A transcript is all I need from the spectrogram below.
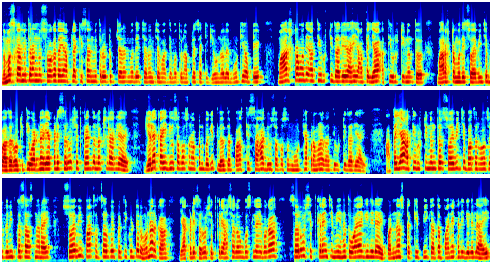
नमस्कार मित्रांनो स्वागत आहे आपल्या किसान मित्र युट्यूब चॅनलमध्ये चॅनलच्या माध्यमातून आपल्यासाठी घेऊन आलं मोठी अपडेट महाराष्ट्रामध्ये अतिवृष्टी झालेली आहे. आता या अतिवृष्टीनंतर महाराष्ट्रामध्ये सोयाबीनचे बाजारभाव किती वाढणार याकडे सर्व शेतकऱ्यांचं लक्ष लागले आहे. गेल्या काही दिवसापासून आपण बघितलं तर पाच ते सहा दिवसापासून मोठ्या प्रमाणात अतिवृष्टी झाली आहे. आता या अतिवृष्टीनंतर सोयाबीनचे बाजारभावाचं गणित कसं असणार आहे? सोयाबीन पाच हजार रुपये प्रति क्विंटल होणार का? याकडे सर्व शेतकरी आशा लावून बसले आहे. बघा सर्व शेतकऱ्यांची मेहनत वाया गेलेली आहे. पन्नास टक्के पीक आता पाण्याखाली गेलेलं आहे.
